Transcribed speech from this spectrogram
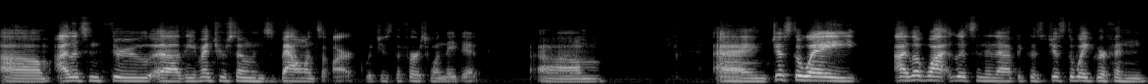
Um, I listened through uh, the Adventure Zone's Balance arc, which is the first one they did, um, and just the way I love wa- listening to that because just the way Griffin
